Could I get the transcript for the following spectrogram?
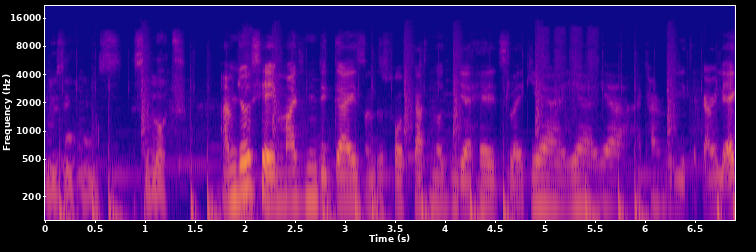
losing him is, is a lot. I'm just here imagining the guys on this podcast nodding their heads like, yeah, yeah, yeah. I can relate. I can relate. I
